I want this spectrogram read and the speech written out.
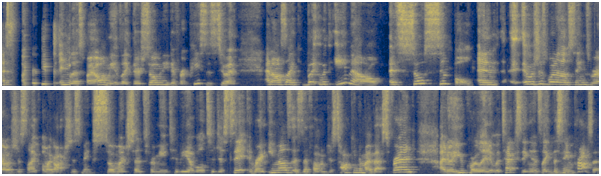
and this by all means like there's so many different pieces to it. And i was like but with email it's so simple. And it was just one of those things where i was just like oh my gosh this makes so much sense for me to be able to just sit and write emails as if i'm just talking to my best friend. I know you correlate it with texting and it's like mm-hmm. the same process.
